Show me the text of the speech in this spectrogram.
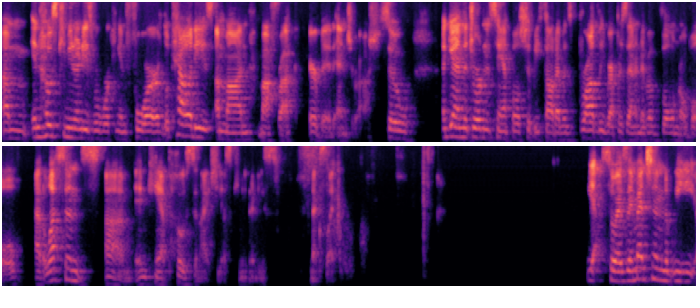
Um, in host communities, we're working in four localities, Amman, Mafraq, Irbid, and Jerash. So again, the Jordan sample should be thought of as broadly representative of vulnerable adolescents um, in camp host and ITS communities. Next slide. Yeah, so as I mentioned, we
